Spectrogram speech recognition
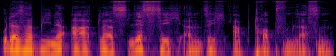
oder Sabine Adlers lässig an sich abtropfen lassen.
